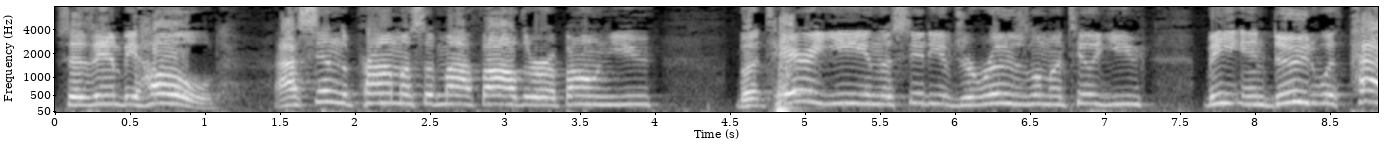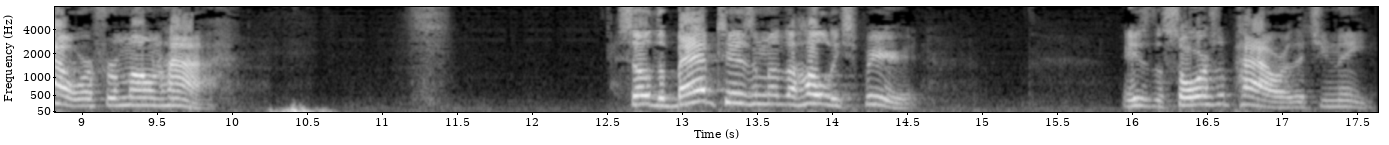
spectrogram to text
says, And behold, I send the promise of my Father upon you, but tarry ye in the city of Jerusalem until you be endued with power from on high. So the baptism of the Holy Spirit is the source of power that you need.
